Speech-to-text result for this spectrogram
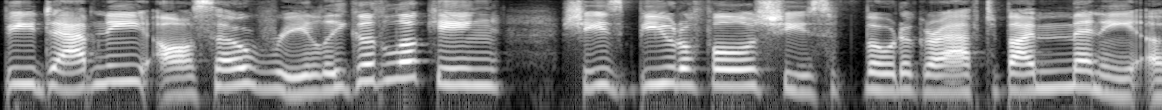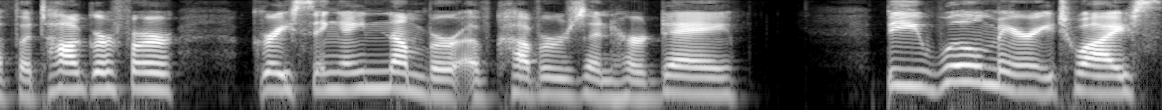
B. Dabney, also really good looking. She's beautiful. She's photographed by many a photographer, gracing a number of covers in her day. B. will marry twice,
